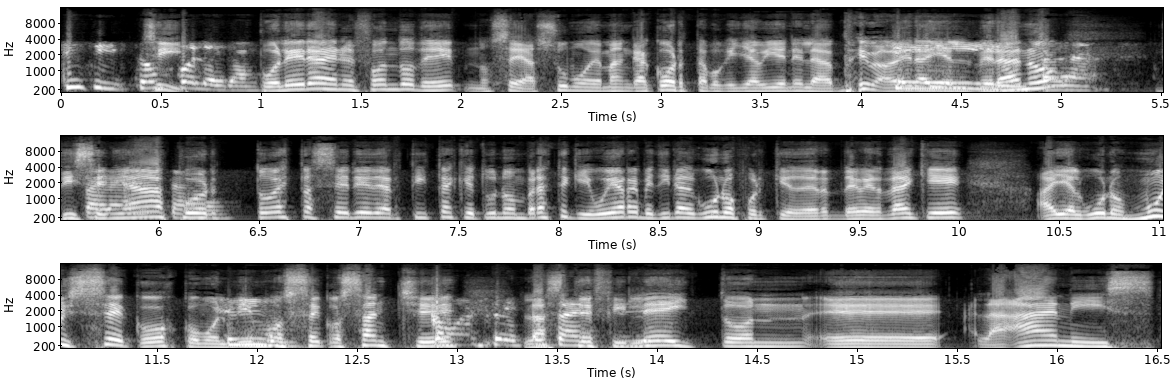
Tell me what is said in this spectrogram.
Sí, sí, son poleras. Poleras en el fondo de, no sé, asumo de manga corta, porque ya viene la primavera y el verano diseñadas por toda esta serie de artistas que tú nombraste, que voy a repetir algunos porque de, verdad que hay algunos muy secos, como el mismo Seco Sánchez, la Steffi Leighton, eh, la Anis,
